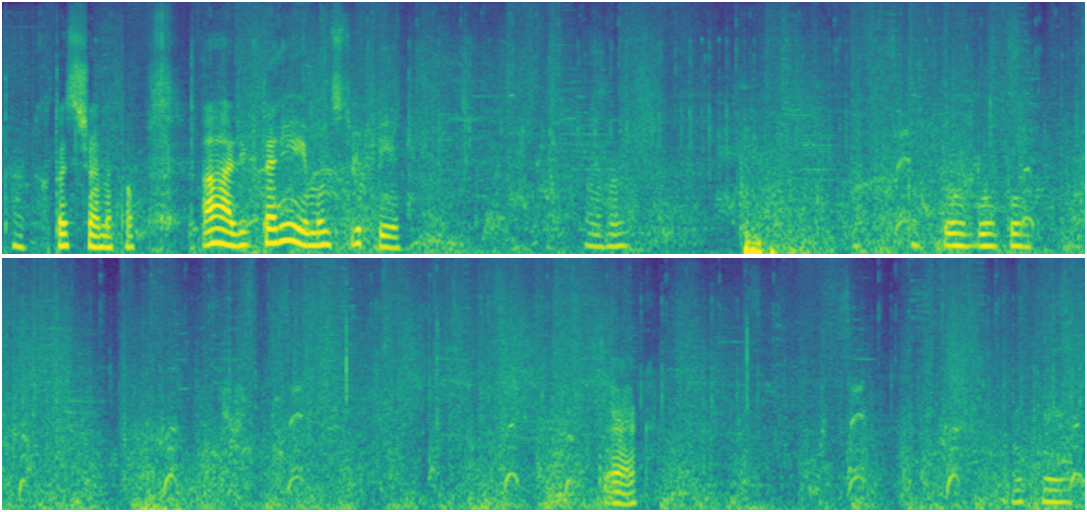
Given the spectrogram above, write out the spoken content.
Так, хтось ще напав. А, ліхтарі, монстрюки. Ага. Бу-бу-бу. Так. Окей.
